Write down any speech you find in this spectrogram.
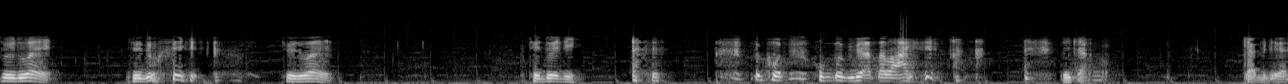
ช่วยด้วย ช่วยด้วย ช่วยด้วย ช่วยด้วยดิ ทุกคน ผมตกอยู่ในอันตรายเดี๋ยวจะจับไปเรื่อย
